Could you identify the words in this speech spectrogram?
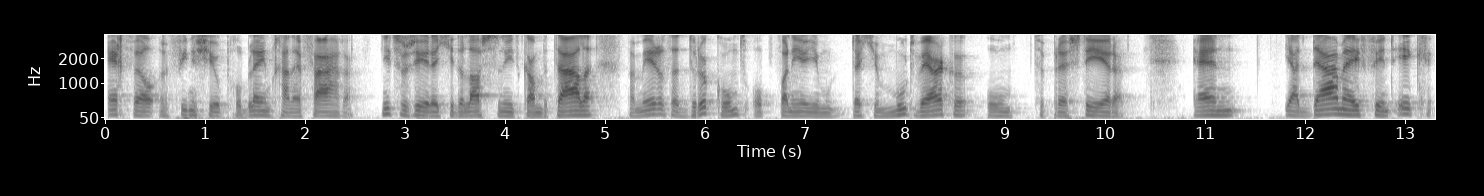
echt wel een financieel probleem gaan ervaren. Niet zozeer dat je de lasten niet kan betalen, maar meer dat er druk komt op wanneer je moet, dat je moet werken om te presteren. En ja, daarmee vind ik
